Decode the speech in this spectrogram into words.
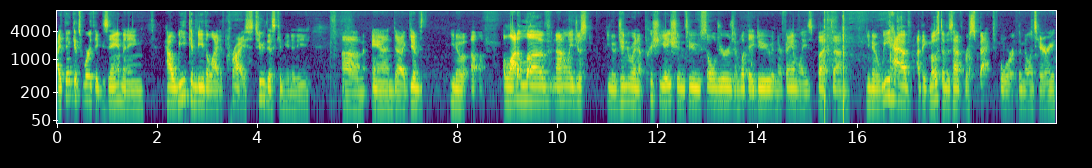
I think it's worth examining how we can be the light of Christ to this community um, and uh, give you know a, a lot of love, not only just you know genuine appreciation to soldiers and what they do and their families, but um, you know, we have, I think most of us have respect for the military,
